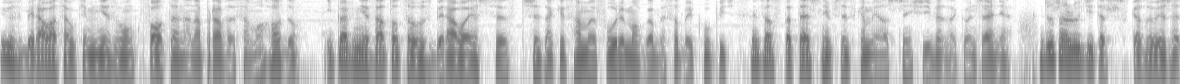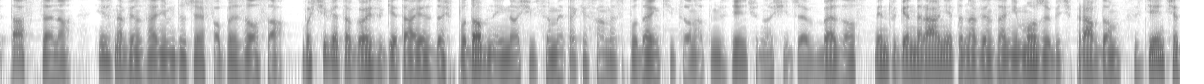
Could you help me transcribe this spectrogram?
i uzbierała całkiem niezłą kwotę na naprawę samochodu. I pewnie za to, co uzbierała, jeszcze z trzy takie same fury mogłaby sobie kupić, więc ostatecznie wszystko miało szczęśliwe zakończenie. Dużo ludzi też wskazuje, że ta scena jest nawiązaniem do Jeffa Bezosa. Właściwie to gość z GTA jest dość podobny i nosi w sumie takie same spodenki, co na tym zdjęciu nosi Jeff Bezos, więc generalnie to nawiązanie może być prawdą. Zdjęcie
